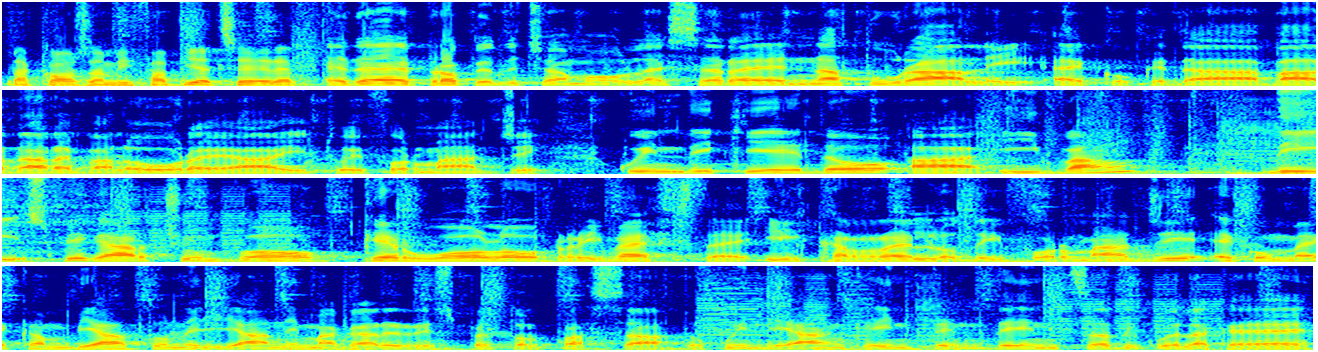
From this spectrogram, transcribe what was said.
la cosa mi fa piacere. Ed è proprio diciamo, l'essere naturali ecco, che da, va a dare valore ai tuoi formaggi. Quindi chiedo a Ivan di spiegarci un po' che ruolo riveste il carrello dei formaggi e com'è cambiato negli anni magari rispetto al passato, quindi anche in tendenza di quella che è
